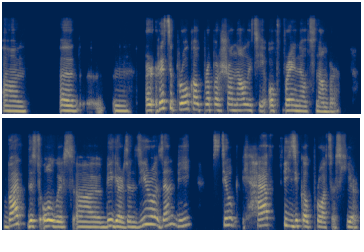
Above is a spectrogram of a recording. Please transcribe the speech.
um, reciprocal proportionality of Reynolds number but this always uh, bigger than zero, then we still have physical process here,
